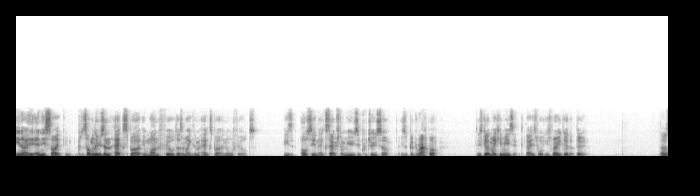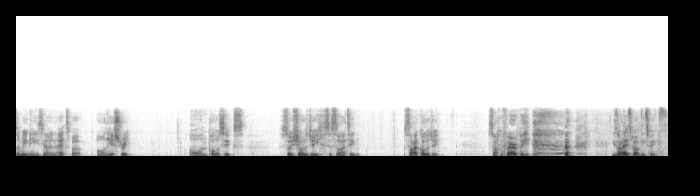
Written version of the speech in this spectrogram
you know, and it's like someone who's an expert in one field doesn't make them an expert in all fields. He's obviously an exceptional music producer. He's a good rapper. He's good at making music. That is what he's very good at doing. That doesn't mean he's you know an expert on history, on politics, sociology, society, psychology, psychotherapy. he's not an expert on these things.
